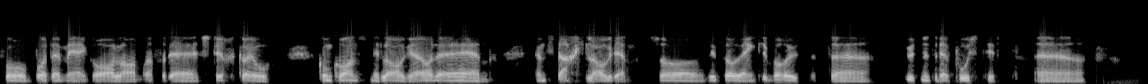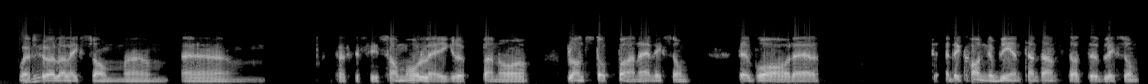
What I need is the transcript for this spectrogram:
for både meg og alle andre. For det styrker jo konkurransen i laget, og det er en, en sterk lagdel. Så vi bør egentlig bare utnytte, utnytte det positivt. Eh, og jeg føler liksom eh, eh, hva skal jeg si, samholdet i gruppen og blant stopperne er liksom det er bra. og det, det kan jo bli en tendens til at, liksom,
